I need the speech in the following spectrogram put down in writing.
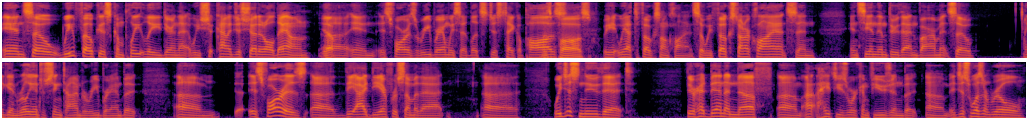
and so we focused completely during that we sh- kind of just shut it all down Yep. uh, and as far as the rebrand we said let's just take a pause Let's pause. we, we have to focus on clients so we focused on our clients and and seeing them through that environment so again really interesting time to rebrand but um, as far as uh, the idea for some of that uh, we just knew that there had been enough um, I, I hate to use the word confusion but um, it just wasn't real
